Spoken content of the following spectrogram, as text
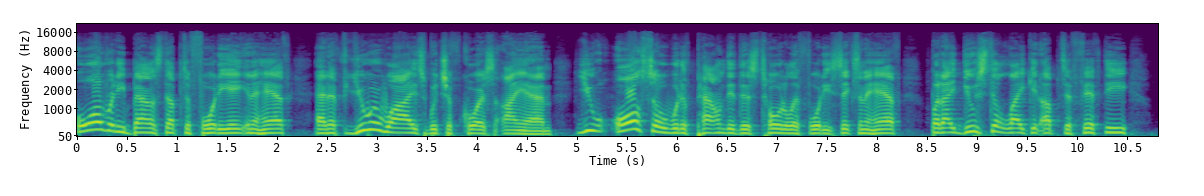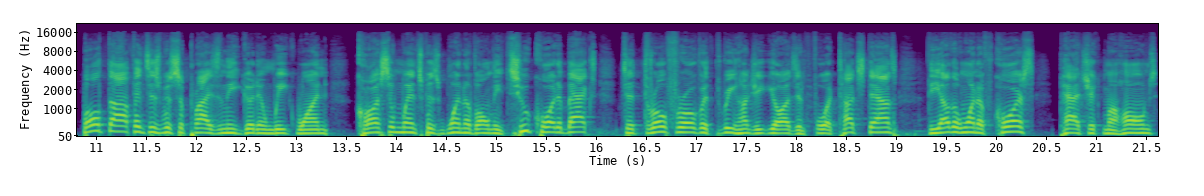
already bounced up to 48 and a half. And if you were wise, which of course I am, you also would have pounded this total at 46 and a half, but I do still like it up to 50. Both offenses were surprisingly good in week one. Carson Wentz was one of only two quarterbacks to throw for over 300 yards and four touchdowns. The other one, of course, Patrick Mahomes.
